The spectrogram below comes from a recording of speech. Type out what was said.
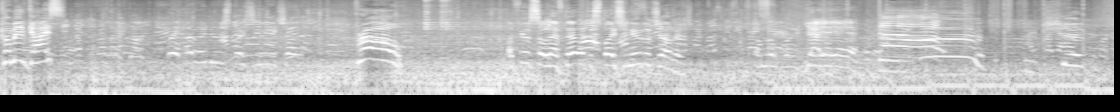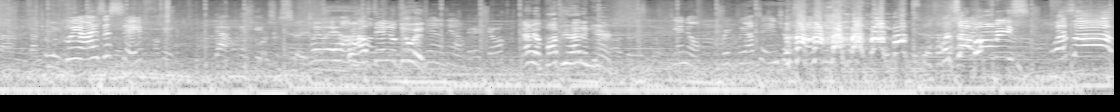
Come in, guys. Wait, how do I do the spicy noodle challenge? Bro! I feel so left out with the spicy noodle challenge. Yeah, yeah, yeah, yeah. Kuya, is this safe? Yeah, okay, Wait, wait, hold Wait, on. how's Daniel doing? Daniel, Daniel. Daniel, pop your head in here. Daniel, we, we have to intro. What's up, homies? What's up?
